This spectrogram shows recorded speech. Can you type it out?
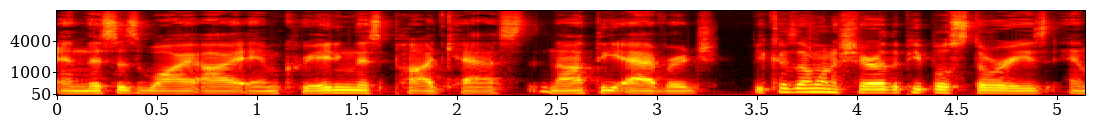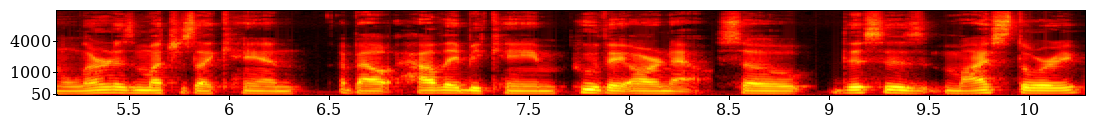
and this is why I am creating this podcast, not the average, because I want to share other people's stories and learn as much as I can about how they became who they are now. So, this is my story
